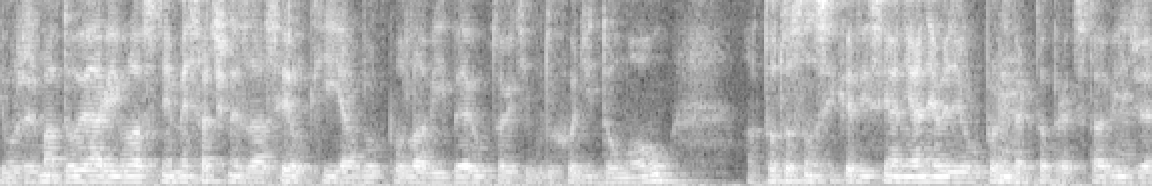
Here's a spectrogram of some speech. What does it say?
Ty môžeš mať do jary vlastne mesačné zásielky jablok podľa výberu, ktoré ti budú chodiť domov. A toto som si kedysi ani ja nevedel úplne mm. takto predstaviť, že,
